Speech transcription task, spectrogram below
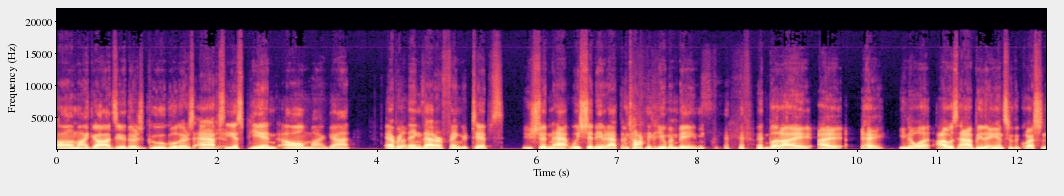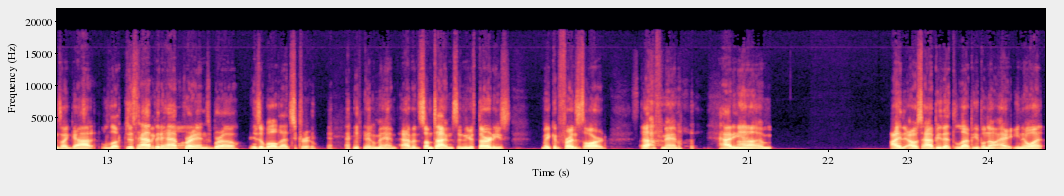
Oh my God, dude. There's Google. There's apps. E ESPN. Oh my God. Everything's at our fingertips. You shouldn't have. We shouldn't even have to talk to human beings. but I, I, hey, you know what? I was happy to answer the questions I got. Look, Just happy to have on. friends, bro. Is it? Well, that's true. you know, man, having sometimes in your 30s, making friends is hard. Stuff, man. How do you? Um, I, I was happy to let people know, hey, you know what?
